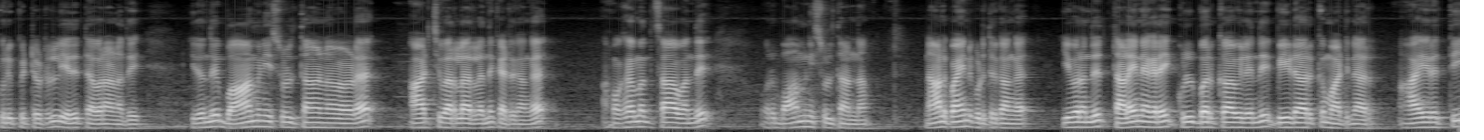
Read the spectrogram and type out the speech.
குறிப்பிட்டவற்றில் எது தவறானது? இது வந்து பாமினி சுல்தானோட ஆட்சி வரலாறுலேருந்து கேட்டிருக்காங்க. அகமது ஷா வந்து ஒரு பாமினி சுல்தான் தான். நாலு பாயிண்ட் கொடுத்துருக்காங்க. இவர் வந்து தலைநகரை குல்பர்காவிலிருந்து பீடாருக்கு மாட்டினார் ஆயிரத்தி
